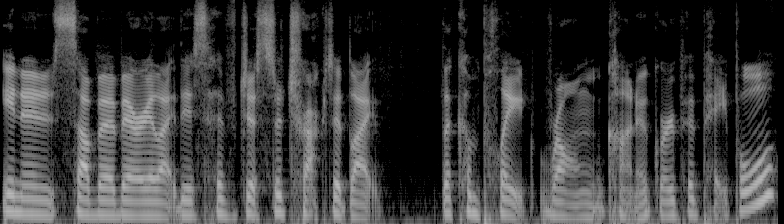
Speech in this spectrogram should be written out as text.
in a suburb area like this have just attracted like the complete wrong kind of group of people.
